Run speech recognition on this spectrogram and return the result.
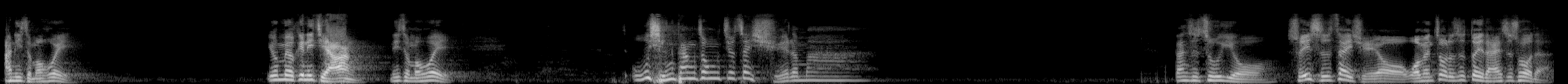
啊，你怎么会？有没有跟你讲？你怎么会？无形当中就在学了吗？但是注意哦，随时在学哦。我们做的是对的还是错的？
